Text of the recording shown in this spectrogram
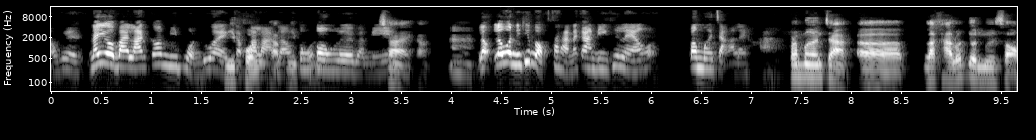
โอเคนโยบายรัฐก็มีผลด้วยมีกับผลตลาดครับเรามีตผลรงๆเลยแบบนี้ใช่ครับ อ่าแล้วแล้ววันนี้ที่บอกสถานการณ์ดีขึ้นแล้ว ประเมินจากอะไรคะประเมินจากเอ่อราคารถยนต์มือสอง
